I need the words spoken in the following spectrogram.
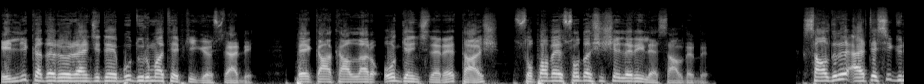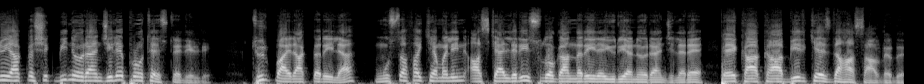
50 kadar öğrenci de bu duruma tepki gösterdi. PKK'lılar o gençlere taş, sopa ve soda şişeleriyle saldırdı. Saldırı ertesi günü yaklaşık bin öğrenciyle protesto edildi. Türk bayraklarıyla Mustafa Kemal'in askerleri sloganlarıyla yürüyen öğrencilere PKK bir kez daha saldırdı.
